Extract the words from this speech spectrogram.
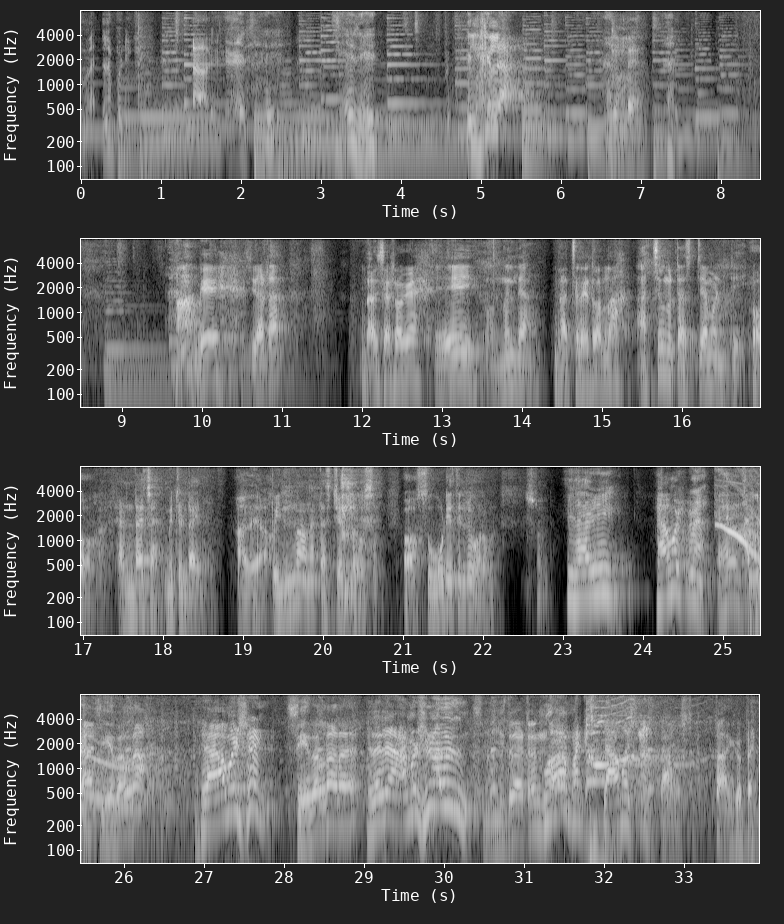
മെല്ലെ പിടിക്ക്. ആ, ഏത് ഇരിക്കില്ല ഇല്ലേ? ആ? ദേ, ചേട്ടാ എന്താ വിശേഷമൊക്കെ? ഏയ് ഒന്നുമില്ല. എന്താ അച്ഛനായിട്ട് വന്നാ? അച്ഛൻ ഒന്ന് ടെസ്റ്റ് ചെയ്യാൻ വേണ്ടിട്ടേ ഓ. രണ്ടാഴ്ച അഡ്മിറ്റ് ഉണ്ടായിരുന്നു. അതെ അപ്പൊ ഇന്നാണ് ടെസ്റ്റ് ചെയ്യേണ്ട ദിവസം. ഓ. സോഡിയത്തിന്റെ കുറവ്. ഇതായി രാമകൃഷ്ണൻ. രാമകൃഷ്ണൻ. ശീതളനാണ് ഇത് രാമകൃഷ്ണൻ ശീതളേട്ടൻ ആ, മറ്റേ രാമകൃഷ്ണൻ. രാമകൃഷ്ണൻ ആയിക്കോട്ടെ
